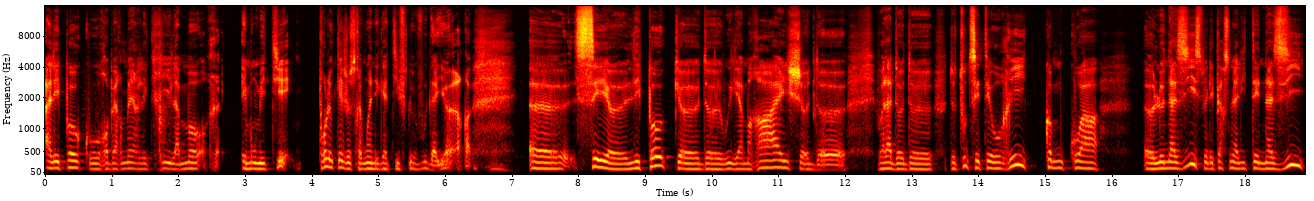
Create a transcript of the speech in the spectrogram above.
à l'époque où Robert Merle écrit La mort est mon métier, pour lequel je serais moins négatif que vous d'ailleurs, euh, c'est euh, l'époque de William Reich, de, voilà, de, de, toutes ces théories comme quoi le nazisme et les personnalités nazies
